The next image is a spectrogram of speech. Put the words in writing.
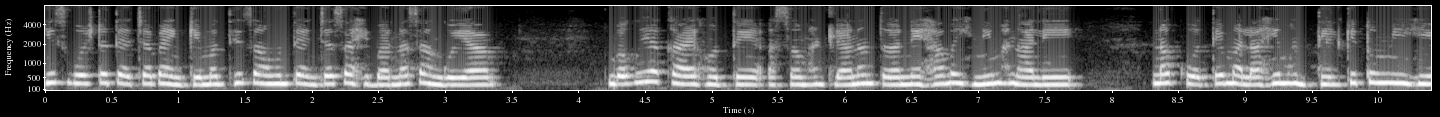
हीच गोष्ट त्याच्या बँकेमध्ये जाऊन त्यांच्या साहेबांना सांगूया. बघूया काय होते असं म्हटल्यानंतर नेहा वहिनी म्हणाली नको ते मलाही म्हणतील की तुम्हीही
